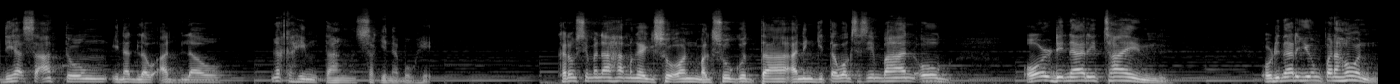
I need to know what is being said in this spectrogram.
diha sa atong inadlaw-adlaw nga kahimtang sa kinabuhi. Karong simanaha mga igsuon, magsugod ta aning gitawag sa simbahan og ordinary time. Ordinaryong panahon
